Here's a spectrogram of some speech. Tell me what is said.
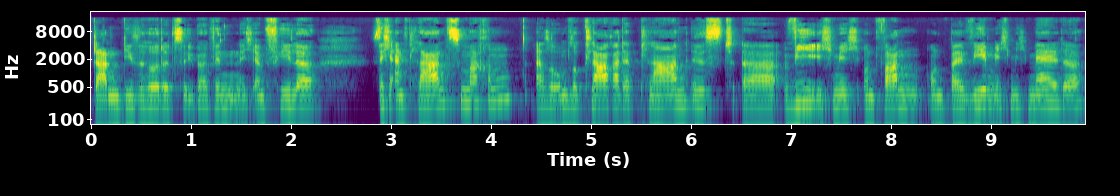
dann diese Hürde zu überwinden. Ich empfehle, sich einen Plan zu machen. Also umso klarer der Plan ist, äh, wie ich mich und wann und bei wem ich mich melde,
